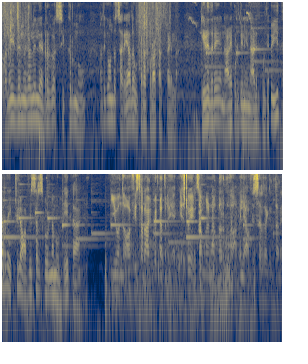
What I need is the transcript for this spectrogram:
ಹದಿನೈದು ದಿನಗಳಲ್ಲಿ ಲೆಟರ್ ಸಿಕ್ಕರೂ ಅದಕ್ಕೆ ಒಂದು ಸರಿಯಾದ ಉತ್ತರ ಕೊಡೋಕ್ಕಾಗ್ತಾ ಇಲ್ಲ. ಕೇಳಿದರೆ ನಾಳೆ ಕೊಡ್ತೀನಿ ನಾಳೆ ಕೊಡ್ತೀನಿ. ಈ ಥರದ ಆ್ಯಕ್ಚುಲಿ ಆಫೀಸರ್ಸ್ಗಳು ನಮಗೆ ಬೇಕಾ? ಈ ಒಂದು ಆಫೀಸರ್ ಆಗಬೇಕಾದ್ರೆ ಎಷ್ಟೋ ಎಕ್ಸಾಮ್ಗಳನ್ನ ಬರೆದು ಆಮೇಲೆ ಆಫೀಸರ್ ಆಗಿರ್ತಾರೆ.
